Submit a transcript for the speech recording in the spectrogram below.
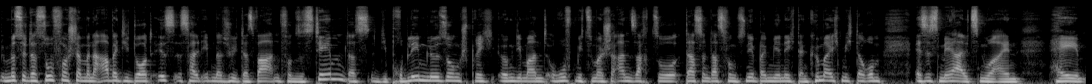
ihr müsst euch das so vorstellen, meine Arbeit, die dort ist, ist halt eben natürlich das Warten von Systemen, das, die Problemlösung, sprich, irgendjemand ruft mich zum Beispiel an, sagt so, das und das funktioniert bei mir nicht, dann kümmere ich mich darum. Es ist mehr als nur ein, hey,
